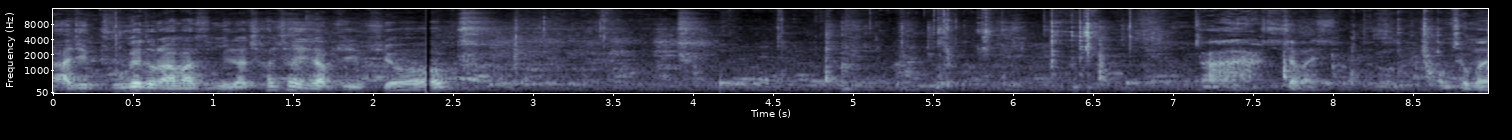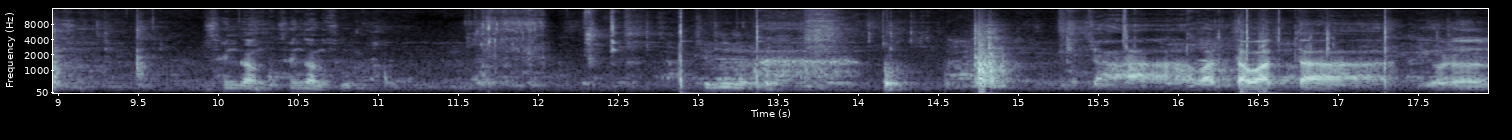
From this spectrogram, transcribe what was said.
아직 두개더 남았습니다. 천천히 잡수십시오. 아, 진짜 맛있어. 엄청 맛있어. 생강, 생강수. 지금은 자, 왔다, 왔다. 이거는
